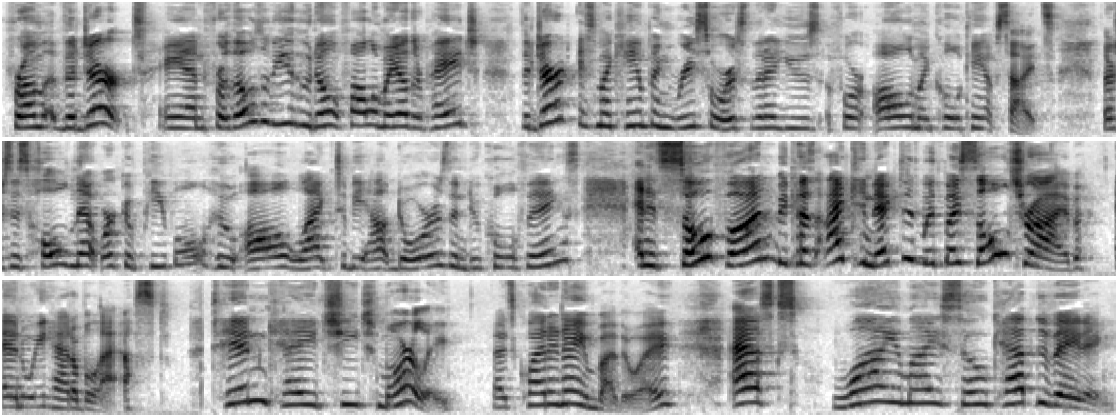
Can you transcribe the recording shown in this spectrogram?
from The Dyrt. And for those of you who don't follow my other page, The Dyrt is my camping resource that I use for all of my cool campsites. There's this whole network of people who all like to be outdoors and do cool things. And it's so fun because I connected with my soul tribe and we had a blast. 10K Cheech Marley, that's quite a name by the way, asks, why am I so captivating?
